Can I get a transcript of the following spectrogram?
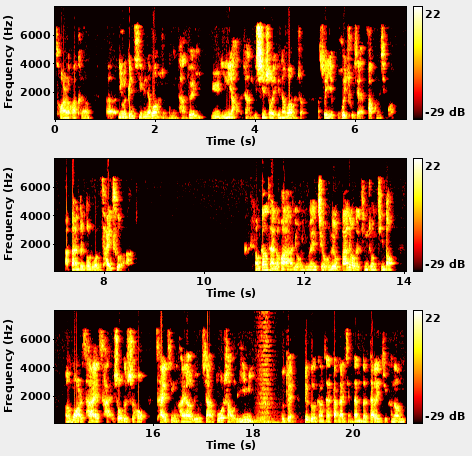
从而的话可能呃，因为根系更加旺盛，可能它对于营养的这样一个吸收也更加旺盛啊，所以也不会出现发黄的情况啊。当然这都是我的猜测啊。然后刚才的话，有一位九六八六的听众提到，呃，木耳菜采收的时候。菜茎还要留下多少厘米？不对，这个刚才大概简单的带了一句，可能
